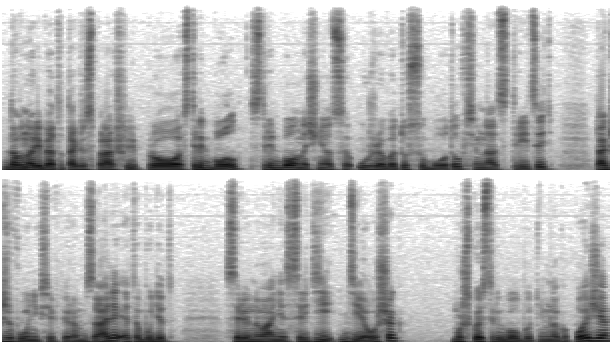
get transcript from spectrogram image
давно ребята также спрашивали про стритбол. Стритбол начнется уже в эту субботу в 17.30, также в Униксе в первом зале. Это будет соревнование среди девушек. Мужской стритбол будет немного позже.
